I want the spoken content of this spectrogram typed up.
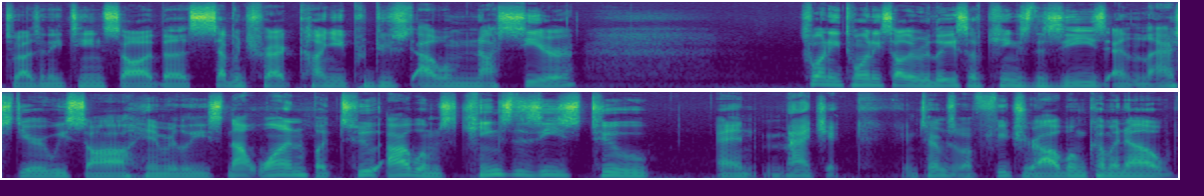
2018 saw the seven track Kanye produced album Nasir. 2020 saw the release of King's Disease, and last year we saw him release not one but two albums King's Disease 2 and Magic. In terms of a future album coming out,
